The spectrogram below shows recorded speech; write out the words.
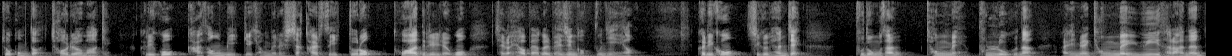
조금 더 저렴하게 그리고 가성비 있게 경매를 시작할 수 있도록 도와드리려고 제가 협약을 맺은 것 뿐이에요. 그리고 지금 현재 부동산 경매 블로그나 아니면 경매 유의사라는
